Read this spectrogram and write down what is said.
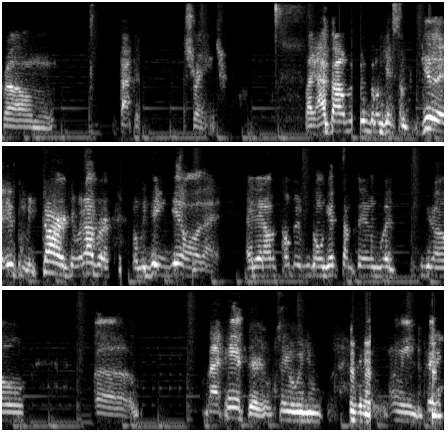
from Doctor Strange. Like I thought we were gonna get something good. It was gonna be dark and whatever, but we didn't get all that. And then I was hoping we were gonna get something with, you know, uh, Black Panther. See what you, Mhm. I mean, depending.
